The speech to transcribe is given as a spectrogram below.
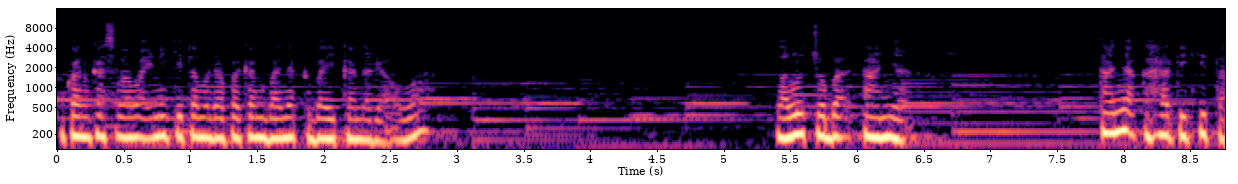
Bukankah selama ini kita mendapatkan banyak kebaikan dari Allah? Lalu coba tanya, tanya ke hati kita.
